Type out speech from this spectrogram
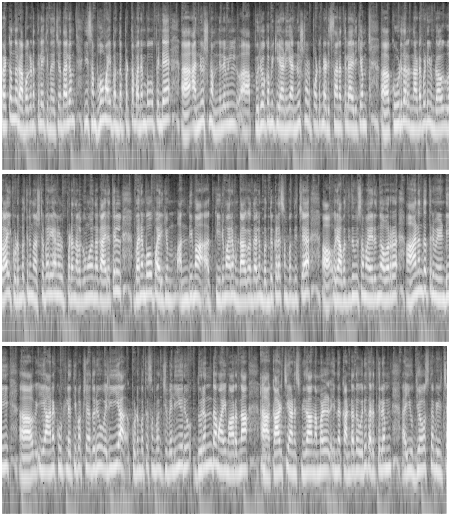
പെട്ടെന്നൊരു അപകടത്തിലേക്ക് നയിച്ചത്. എന്തായാലും ഈ സംഭവവുമായി ബന്ധപ്പെട്ട വനം വകുപ്പിന്റെ അന്വേഷണം നിലവിൽ പുരോഗമിക്കുകയാണ്. ഈ അന്വേഷണ റിപ്പോർട്ടിന്റെ അടിസ്ഥാനത്തിലായിരിക്കും കൂടുതൽ നടപടി ഉണ്ടാകുക ഈ കുടുംബത്തിന് നഷ്ടപരിഹാരം ഉൾപ്പെടെ നൽകുമോ എന്ന കാര്യത്തിൽ വനം വകുപ്പായിരിക്കും അന്തിമ തീരുമാനം ഉണ്ടാകുക. എന്തായാലും ബന്ധുക്കളെ സംബന്ധിച്ച് ഒരു അവധി ദിവസമായിരുന്നു. അവർ ആനന്ദത്തിന് വേണ്ടി ഈ ആനക്കൂട്ടിലെത്തി പക്ഷേ അതൊരു വലിയ കുടുംബത്തെ സംബന്ധിച്ച് വലിയൊരു ദുരന്തമായി മാറുന്ന കാഴ്ചയാണ് സ്മിത. നമ്മൾ ഇന്ന് കണ്ടത് ഒരു തരത്തിലും ഈ ഉദ്യോഗസ്ഥ വീഴ്ച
